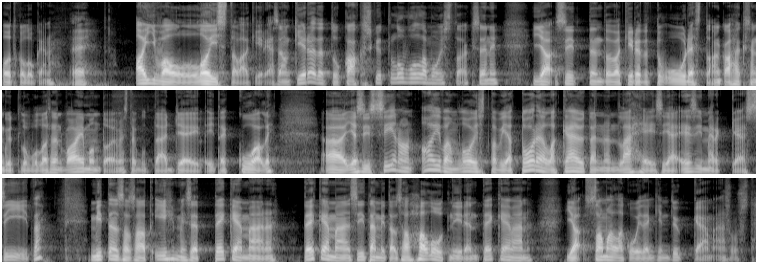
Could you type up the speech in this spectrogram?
Ootko lukenut? Eh. Aivan loistava kirja. Se on kirjoitettu 20-luvulla muistaakseni, ja sitten tota, kirjoitettu uudestaan 80-luvulla sen vaimon toimesta, kun tämä Dale itse kuoli. Ää, ja siis siinä on aivan loistavia, todella käytännönläheisiä esimerkkejä siitä, miten sä saat ihmiset tekemään, tekemään sitä, mitä sä haluat niiden tekemään, ja samalla kuitenkin tykkäämään susta.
